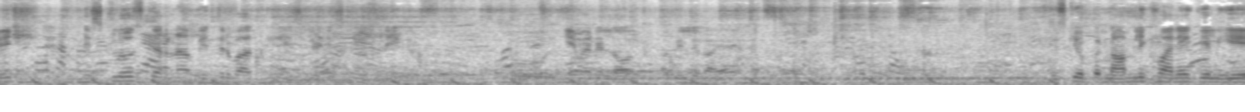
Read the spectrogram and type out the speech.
विश डिस्क्लोज करना बेहतर बात नहीं है, इसलिए डिस्क्लोज नहीं करूँ तो ये मैंने लॉक अभी लगाया है। इसके ऊपर नाम लिखवाने के लिए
